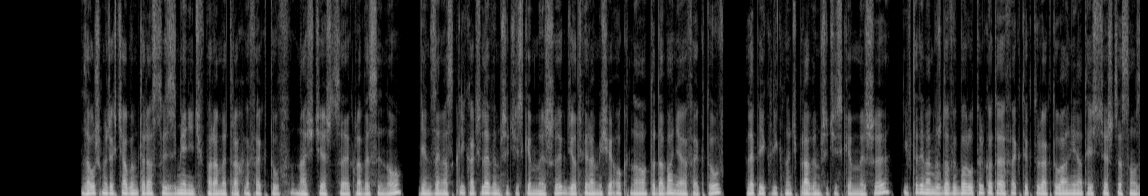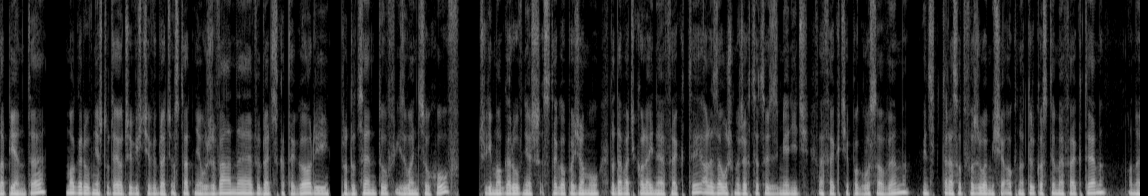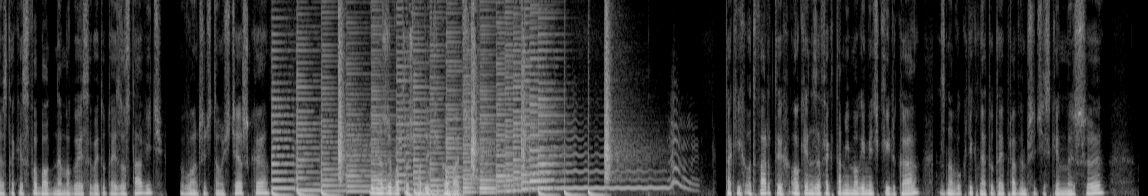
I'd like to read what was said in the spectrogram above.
Załóżmy, że chciałbym teraz coś zmienić w parametrach efektów na ścieżce klawesynu, więc zamiast klikać lewym przyciskiem myszy, gdzie otwiera mi się okno dodawania efektów, lepiej kliknąć prawym przyciskiem myszy i wtedy mam już do wyboru tylko te efekty, które aktualnie na tej ścieżce są zapięte. Mogę również tutaj oczywiście wybrać ostatnio używane, wybrać z kategorii, producentów i z łańcuchów, czyli mogę również z tego poziomu dodawać kolejne efekty, ale załóżmy, że chcę coś zmienić w efekcie pogłosowym, więc teraz otworzyło mi się okno tylko z tym efektem. Ono jest takie swobodne, mogę je sobie tutaj zostawić, włączyć tą ścieżkę i na żywo coś modyfikować. Takich otwartych okien z efektami mogę mieć kilka. Znowu kliknę tutaj prawym przyciskiem myszy.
